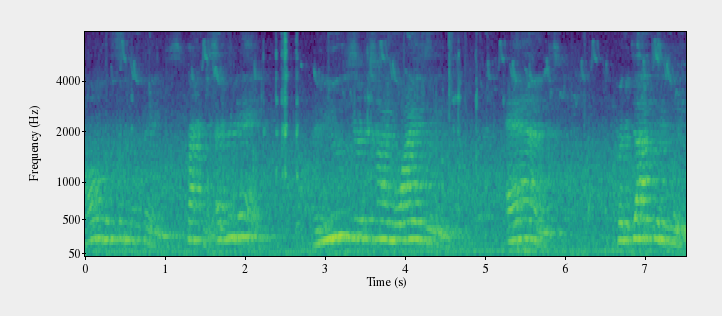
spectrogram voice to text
all the simple things. Practice every day. And use your time wisely and productively.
